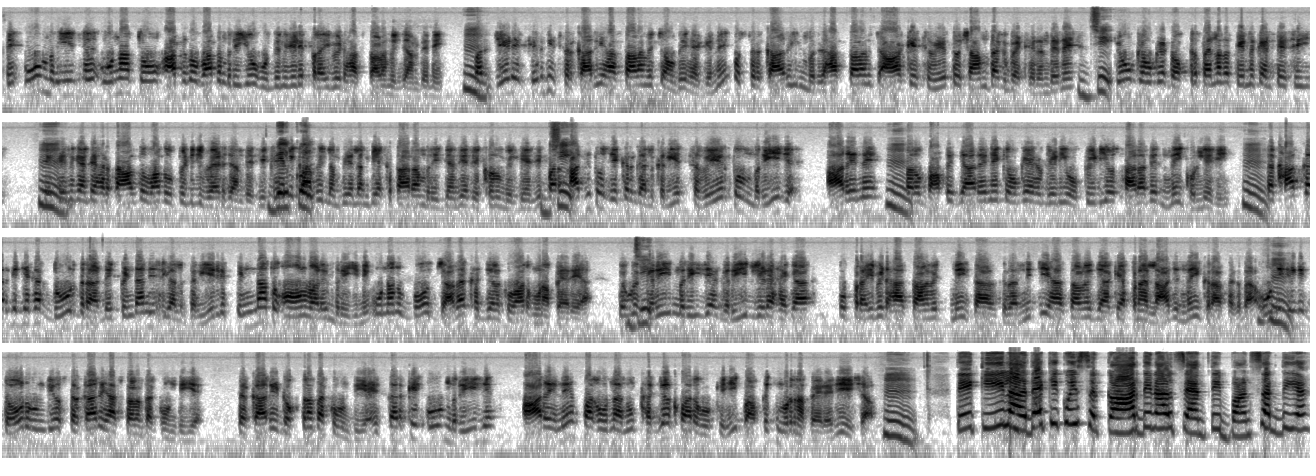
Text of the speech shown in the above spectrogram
ਤੇ ਉਹ ਮਰੀਜ਼ ਉਹਨਾਂ ਚੋਂ ਅੱਧ ਤੋਂ ਵੱਧ ਮਰੀਜ਼ ਉਹ ਹੁੰਦੇ ਨੇ ਜਿਹੜੇ ਪ੍ਰਾਈਵੇਟ ਹਸਪਤਾਲਾਂ ਵਿੱਚ ਜਾਂਦੇ ਨੇ। ਪਰ ਜਿਹੜੇ ਫਿਰ ਵੀ ਸਰਕਾਰੀ ਹਸਪਤਾਲਾਂ ਵਿੱਚ ਆਉਂਦੇ ਹੈਗੇ ਨੇ ਉਹ ਸਰਕਾਰੀ ਹਸਪਤਾਲਾਂ ਵਿੱਚ ਆ ਕੇ ਸਵੇਰ ਤੋਂ ਸ਼ਾਮ ਤੱਕ ਬੈਠੇ ਰਹਿੰਦੇ ਨੇ। ਕਿਉਂ ਕਿਉਂਕਿ ਡਾਕਟਰ ਪਹਿਲਾਂ ਤਾਂ 3 ਘੰਟੇ ਸੀ ਤੇ ਹੂੰ। 3 ਘੰਟੇ ਹੜਤਾਲ ਤੋਂ ਬਾਅਦ ਓਪੀਡੀ 'ਚ ਬੈਠ ਜਾਂਦੇ ਸੀ ਕਿਉਂਕਿ। ਕਾਫੀ ਲੰਬੀਆਂ ਲੰਬੀਆਂ ਕਤਾਰਾਂ ਮਰੀਜ਼ਾਂ ਦੀਆਂ ਦੇਖਣ ਨੂੰ ਮਿਲਦੀਆਂ ਸੀ ਜੀ। ਪਰ ਅੱਜ ਤੋਂ ਜੇਕਰ ਗੱਲ ਕਰੀਏ ਸਵੇਰ ਤੋਂ ਮਰੀਜ਼ ਆ ਰਹੇ ਨੇ। ਪਰ ਉਹ ਵਾਪਸ ਜਾ ਰਹੇ ਨੇ ਕਿਉਂਕਿ ਜਿਹੜੀ ਓਪੀਡੀ ਉਹ ਸਾਰਾ ਦਿਨ ਨਹੀਂ ਖੁੱਲੇਗੀ। ਤਾਂ ਖਾਸ ਕਰਕੇ ਜੇਕਰ ਦੂਰ ਦਰਾਡੇ ਪਿੰਡਾਂ ਦੀ ਗੱਲ ਕਰੀਏ ਜਿਹੜੇ ਪਿੰਡਾਂ ਤੋਂ ਆਉਣ ਵਾਲੇ ਮਰੀਜ਼ ਨੇ ਉਹਨਾਂ ਨੂੰ ਬਹੁਤ ਜ਼ਿਆਦਾ ਖੱਜਲ ਖੁਆਰ ਹੋਣਾ ਪੈ ਰਿਹਾ। ਕਿਉਂਕਿ ਗਰੀਬ ਮਰੀਜ਼ ਹੈ ਗਰੀਬ ਜਿਹੜਾ ਹੈਗਾ ਉਹ ਪ੍ਰਾਈਵੇਟ ਹਸਪਤਾਲ ਵਿੱਚ ਨਹੀਂ ਜਾ ਸਕਦਾ ਨਿੱਜੀ ਹਸਪਤਾਲ ਵਿੱਚ ਜਾ ਕੇ ਆਪਣਾ ਇਲਾਜ ਨਹੀਂ ਕਰਾ ਸਕਦਾ ਉਹਦੀ। ਜਿਹੜੀ ਦੌੜ ਹੁੰਦੀ ਹੈ ਉਹ ਸਰਕਾਰੀ ਹਸਪਤਾਲਾਂ ਤੱਕ ਹੁੰਦੀ ਹੈ ਸਰਕਾਰੀ ਡਾਕਟਰਾਂ ਤੱਕ ਹੁੰਦੀ ਹੈ ਇਸ ਕਰਕੇ ਉਹ ਮਰੀਜ਼ ਆ ਰਹੇ ਨੇ ਪਰ ਉਹਨਾਂ ਨੂੰ ਖੱਜਲ ਖੁਆਰ ਹੋ ਕੇ ਹੀ ਵਾਪਸ ਮੁੜਨਾ ਪੈ ਰਿਹਾ ਜੀ ਈਸ਼ਾ ਹੂੰ ਤੇ ਕੀ ਲੱਗਦਾ ਹੈ ਕਿ ਕੋਈ ਸਰਕਾਰ ਦੇ ਨਾਲ ਸਹਿਮਤੀ ਬਣ ਸਕਦੀ ਹੈ?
